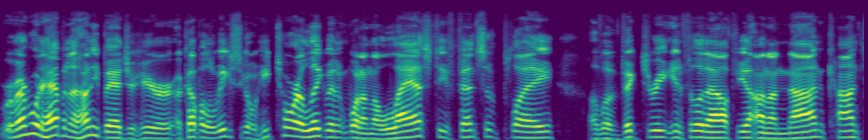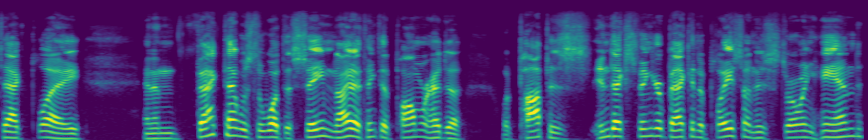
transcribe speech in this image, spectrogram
remember what happened to Honey Badger here a couple of weeks ago? He tore a ligament, what, on the last defensive play of a victory in Philadelphia on a non contact play and in fact, that was the what the same night I think that Palmer had to what pop his index finger back into place on his throwing hand.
